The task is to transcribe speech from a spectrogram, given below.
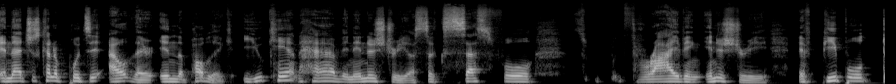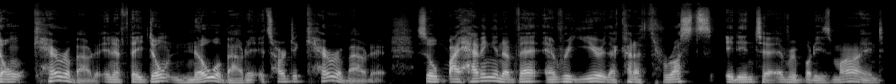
And that just kind of puts it out there in the public. You can't have an industry, a successful, th- thriving industry, if people don't care about it. And if they don't know about it, it's hard to care about it. So Yeah. by having an event every year that kind of thrusts it into everybody's mind,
